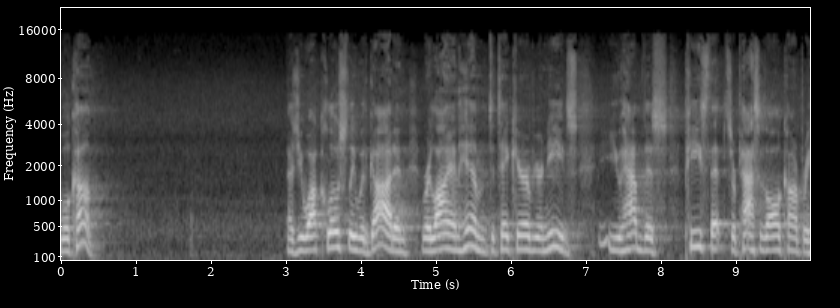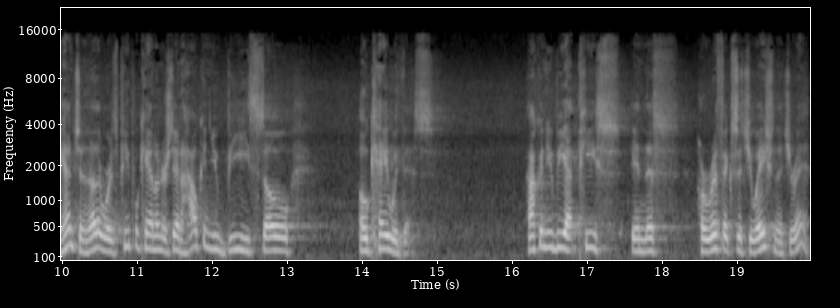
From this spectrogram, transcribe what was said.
will come. As you walk closely with God and rely on Him to take care of your needs, you have this peace that surpasses all comprehension. In other words, people can't understand how can you be so okay with this? How can you be at peace in this horrific situation that you're in?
